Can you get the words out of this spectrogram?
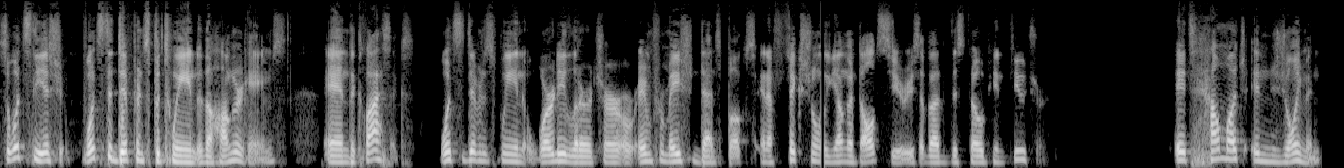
So, what's the issue? What's the difference between the Hunger Games and the classics? What's the difference between wordy literature or information dense books and a fictional young adult series about a dystopian future? It's how much enjoyment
